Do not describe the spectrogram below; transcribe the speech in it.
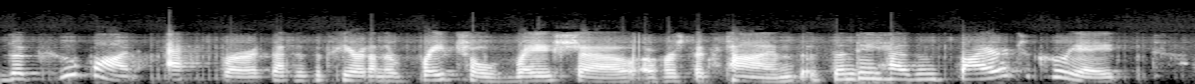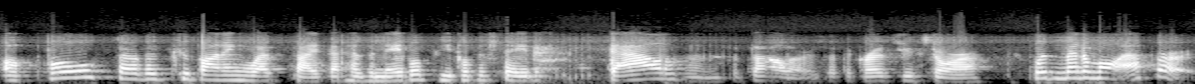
the coupon expert that has appeared on the Rachael Ray show over six times, Cindy has inspired to create a full service couponing website that has enabled people to save thousands of dollars at the grocery store with minimal effort.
